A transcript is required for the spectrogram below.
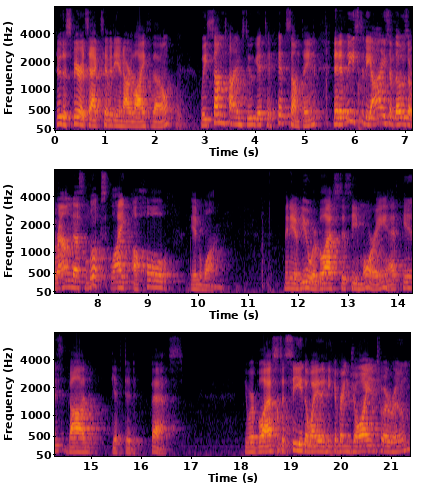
Through the Spirit's activity in our life, though, we sometimes do get to hit something that, at least to the eyes of those around us, looks like a hole in one. Many of you were blessed to see Maury at his God gifted best. You were blessed to see the way that he could bring joy into a room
